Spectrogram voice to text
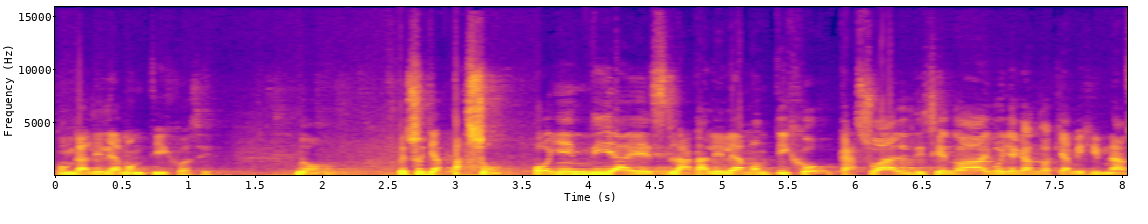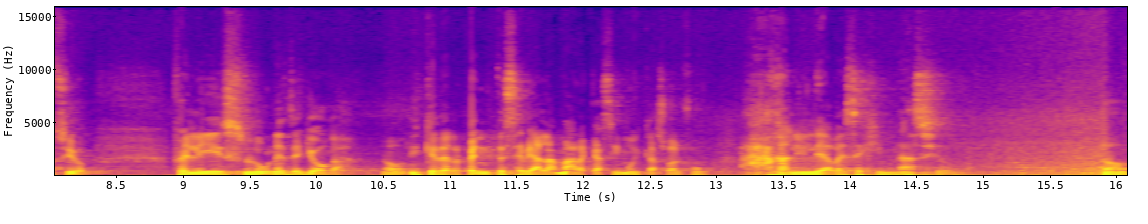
Con Galilea Montijo así. No, eso ya pasó. Hoy en día es la Galilea Montijo casual diciendo, ay, voy llegando aquí a mi gimnasio feliz lunes de yoga, ¿no? Y que de repente se vea la marca así muy casual. Ah, Galilea va a ese gimnasio, ¿no?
